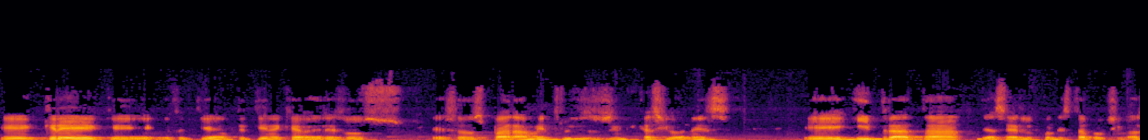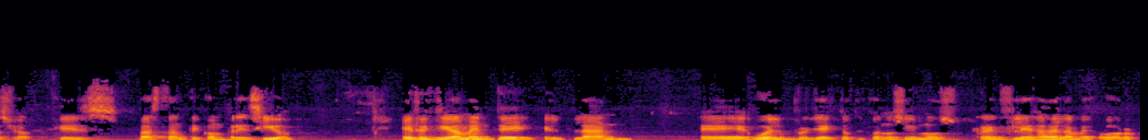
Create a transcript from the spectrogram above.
eh, cree que efectivamente tiene que haber esos, esos parámetros y esas indicaciones eh, y trata de hacerlo con esta aproximación que es bastante comprensiva. Efectivamente, el plan eh, o el proyecto que conocimos refleja de la mejor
